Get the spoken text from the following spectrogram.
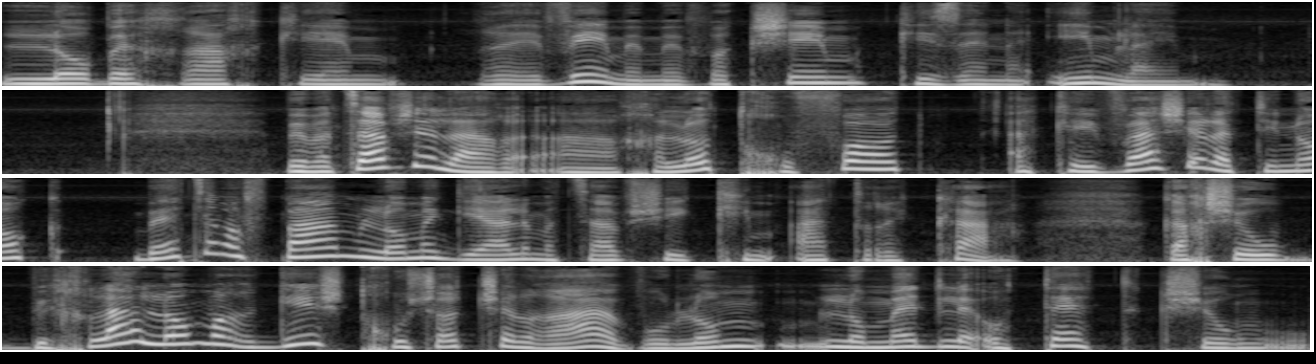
לא בהכרח כי הם רעבים, הם מבקשים כי זה נעים להם. במצב של האכלות תכופות, הקיבה של התינוק בעצם אף פעם לא מגיעה למצב שהיא כמעט ריקה, כך שהוא בכלל לא מרגיש תחושות של רעב, הוא לא לומד לאותת כשהוא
